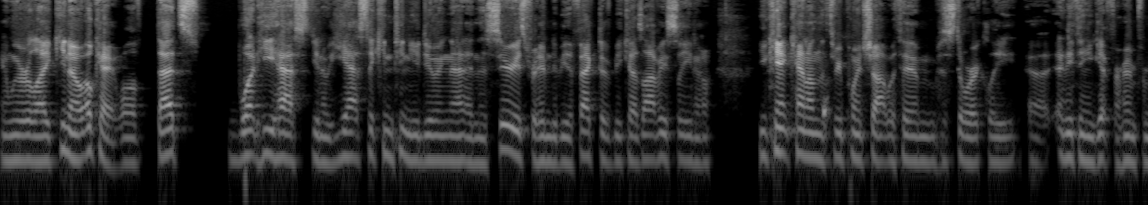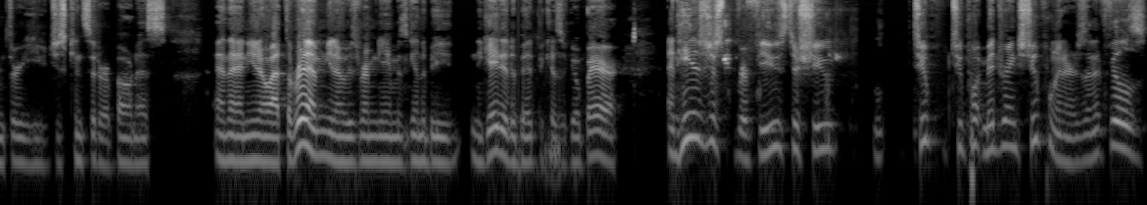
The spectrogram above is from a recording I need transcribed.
and we were like, you know, okay, well that's what he has. You know, he has to continue doing that in this series for him to be effective because obviously, you know, you can't count on the three point shot with him historically. Uh, anything you get from him from three, you just consider a bonus. And then, you know, at the rim, you know, his rim game is going to be negated a bit because of Gobert. And he has just refused to shoot two two point mid range two pointers. And it feels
